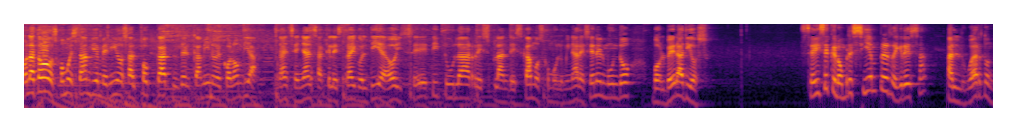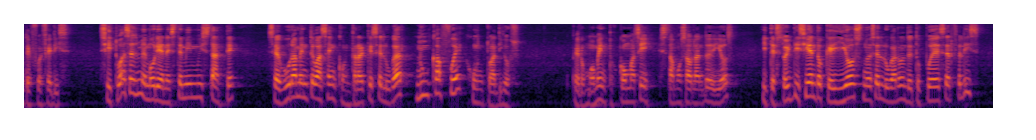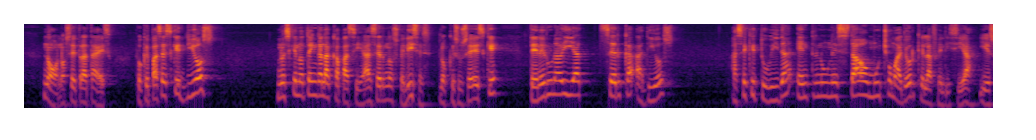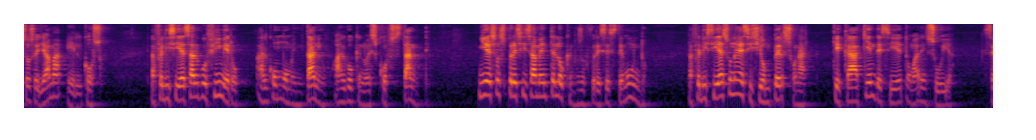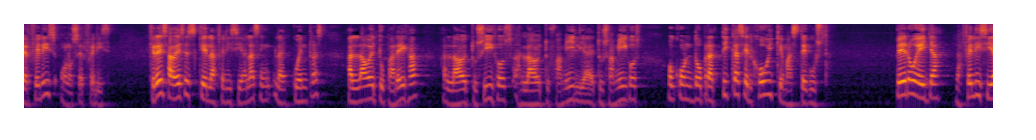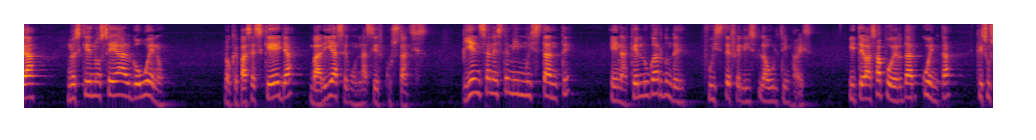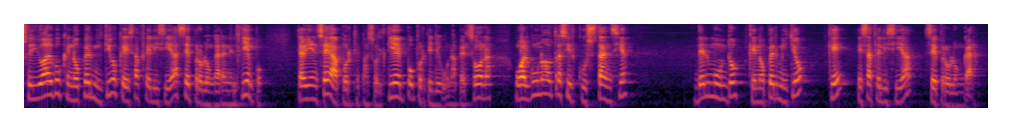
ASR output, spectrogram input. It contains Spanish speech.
Hola a todos, ¿cómo están? Bienvenidos al podcast del Camino de Colombia. La enseñanza que les traigo el día de hoy se titula Resplandezcamos como luminares en el mundo, volver a Dios. Se dice que el hombre siempre regresa al lugar donde fue feliz. Si tú haces memoria en este mismo instante, seguramente vas a encontrar que ese lugar nunca fue junto a Dios. Pero un momento, ¿cómo así? Estamos hablando de Dios y te estoy diciendo que Dios no es el lugar donde tú puedes ser feliz. No, no se trata de eso. Lo que pasa es que Dios no es que no tenga la capacidad de hacernos felices. Lo que sucede es que tener una vida cerca a Dios hace que tu vida entre en un estado mucho mayor que la felicidad y eso se llama el gozo. La felicidad es algo efímero, algo momentáneo, algo que no es constante. Y eso es precisamente lo que nos ofrece este mundo. La felicidad es una decisión personal que cada quien decide tomar en su vida ser feliz o no ser feliz. ¿Crees a veces que la felicidad la, encuentras al lado de tu pareja, al lado de tus hijos, al lado de tu familia, de tus amigos o cuando practicas el hobby que más te gusta? Pero ella, la felicidad, no es que no sea algo bueno. Lo que pasa es que ella varía según las circunstancias. Piensa en este mismo instante en aquel lugar donde fuiste feliz la última vez y te vas a poder dar cuenta que sucedió algo que no permitió que esa felicidad se prolongara en el tiempo, ya bien sea porque pasó el tiempo, porque llegó una persona o alguna otra circunstancia del mundo que no permitió que esa felicidad se prolongara.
